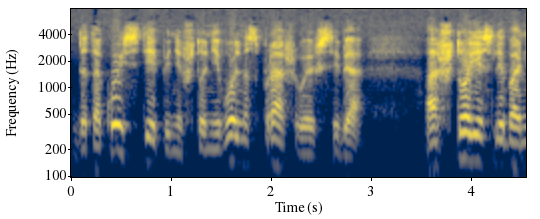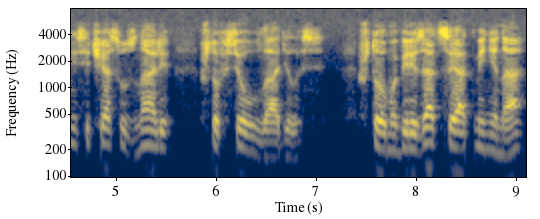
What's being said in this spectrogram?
До такой степени, что невольно спрашиваешь себя — а что, если бы они сейчас узнали, что все уладилось, что мобилизация отменена,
